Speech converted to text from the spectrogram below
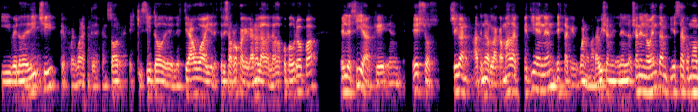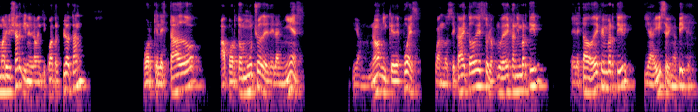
y Velodedici, que fue bueno, este defensor exquisito del Estiagua y de la Estrella Roja que ganó las dos Copas de Europa, él decía que ellos llegan a tener la camada que tienen, esta que, bueno, maravilla, ya en el 90 empieza como a maravillar y en el 94 explotan, porque el Estado aportó mucho desde la niñez, digamos, ¿no? Y que después, cuando se cae todo eso, los clubes dejan de invertir, el Estado deja de invertir y ahí se viene a pique,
